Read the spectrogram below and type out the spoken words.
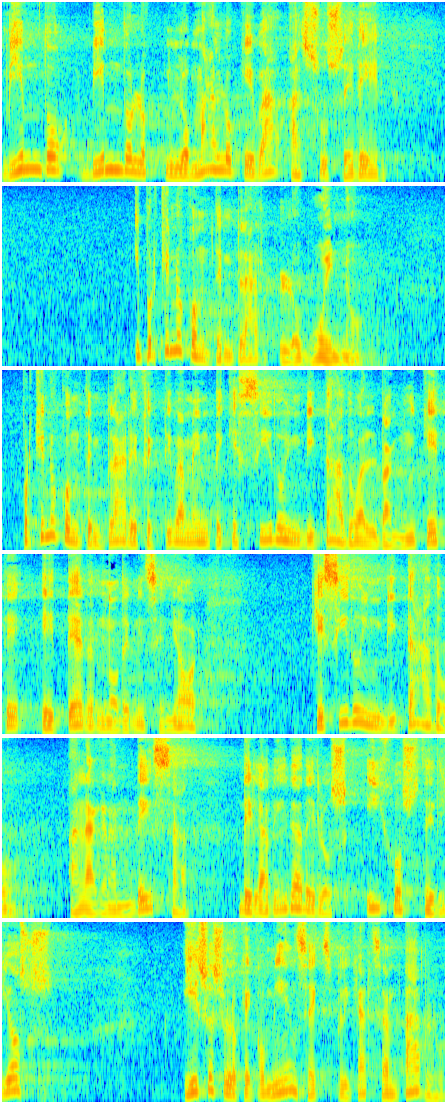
viendo, viendo lo, lo malo que va a suceder. ¿Y por qué no contemplar lo bueno? ¿Por qué no contemplar efectivamente que he sido invitado al banquete eterno de mi Señor? Que he sido invitado a la grandeza de la vida de los hijos de Dios. Y eso es lo que comienza a explicar San Pablo.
